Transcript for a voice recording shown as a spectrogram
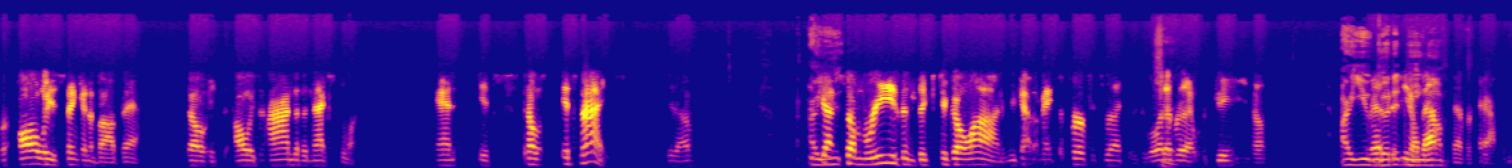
We're always thinking about that, so it's always on to the next one, and it's so it's nice, you know. Are You've got you some reason to, to go on. We got to make the perfect record, whatever that would be. You know, are you good at you being that off? never happen.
